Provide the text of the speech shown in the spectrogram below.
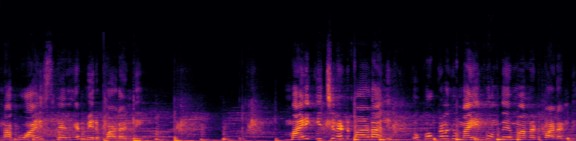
నాకు వాయిస్ లేదు కానీ మీరు పాడండి. మైక్ ఇచ్చినట్టు పాడాలి. ఒక్కొక్కరికి మైక్ ఉందేమో అన్నట్టు పాడండి.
